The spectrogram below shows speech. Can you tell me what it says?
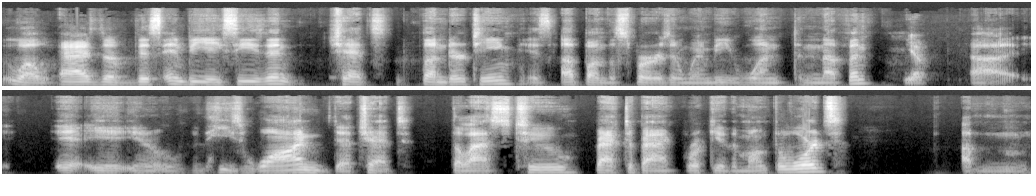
Well, as of this NBA season, Chet's Thunder team is up on the Spurs and Wemby one to nothing. Yep. Uh, it, it, you know, he's won uh, Chet the last two back-to-back Rookie of the Month awards. Um,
